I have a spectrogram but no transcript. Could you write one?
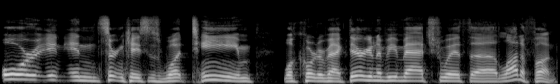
or in in certain cases, what team, what quarterback they're going to be matched with. Uh, a lot of fun.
